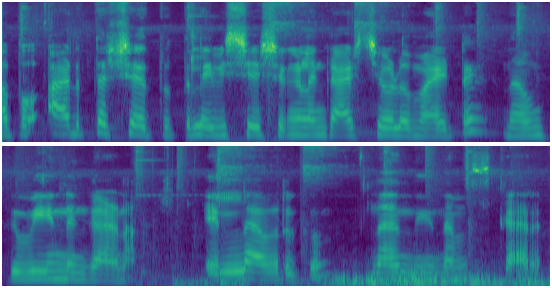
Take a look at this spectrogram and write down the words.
അപ്പോൾ അടുത്ത ക്ഷേത്രത്തിലെ വിശേഷങ്ങളും കാഴ്ചകളുമായിട്ട് നമുക്ക് വീണ്ടും കാണാം. എല്ലാവർക്കും നന്ദി നമസ്കാരം.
